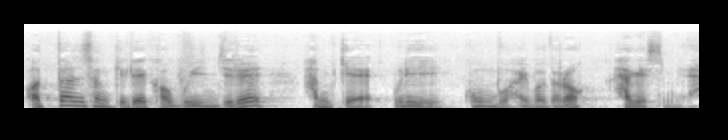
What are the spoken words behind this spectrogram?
어떤 성격의 거부인지를 함께 우리 공부해 보도록 하겠습니다.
